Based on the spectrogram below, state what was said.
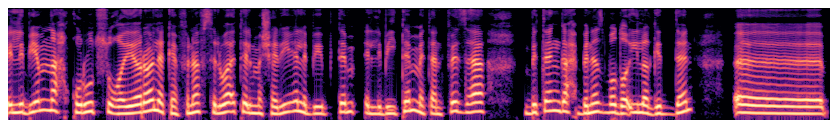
اللي بيمنح قروض صغيرة لكن في نفس الوقت المشاريع اللي بيتم اللي بيتم تنفيذها بتنجح بنسبة ضئيلة جدا آه،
